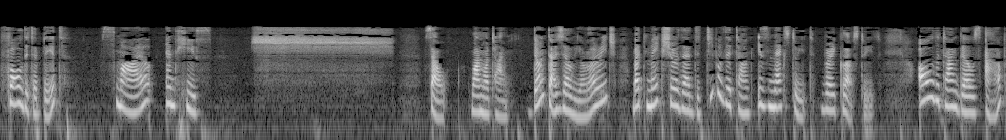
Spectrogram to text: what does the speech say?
Fold it a bit. Smile and hiss. So, one more time. Don't touch the alveolar ridge, but make sure that the tip of the tongue is next to it, very close to it. All the tongue goes up.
